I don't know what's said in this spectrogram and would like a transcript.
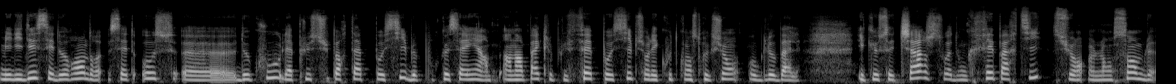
Mais l'idée, c'est de rendre cette hausse de coût la plus supportable possible pour que ça ait un, impact le plus faible possible sur les coûts de construction au global. Et que cette charge soit donc répartie sur l'ensemble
